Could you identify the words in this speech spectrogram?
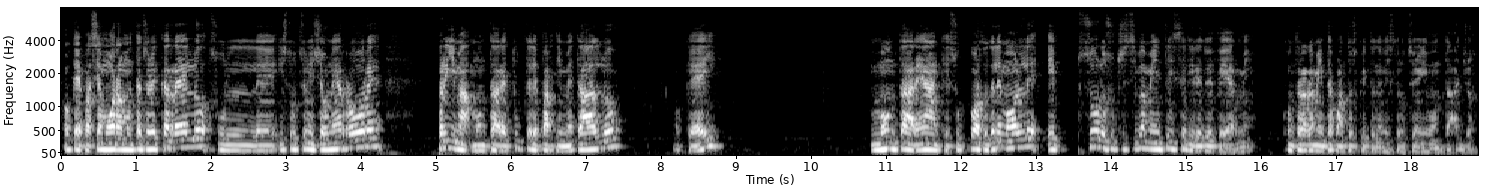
Ok, passiamo ora al montaggio del carrello. Sulle istruzioni c'è un errore. Prima montare tutte le parti in metallo, ok? Montare anche il supporto delle molle e solo successivamente inserire due fermi, contrariamente a quanto scritto nelle istruzioni di montaggio.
